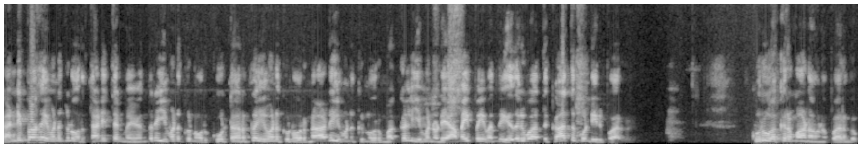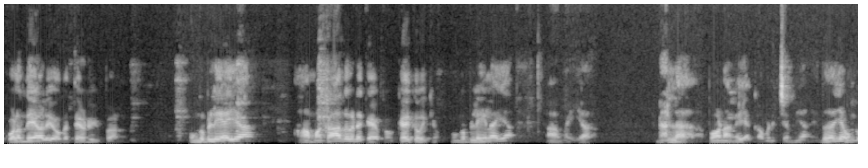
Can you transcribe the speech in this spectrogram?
கண்டிப்பாக இவனுக்குன்னு ஒரு தனித்தன்மை வந்துடும் இவனுக்குன்னு ஒரு கூட்டம் இருக்கும் இவனுக்குன்னு ஒரு நாடு இவனுக்குன்னு ஒரு மக்கள் இவனுடைய அமைப்பை வந்து எதிர்பார்த்து காத்து கொண்டிருப்பார்கள். குரு வக்கரமானவனை பாருங்க குழந்தையால் யோகத்தை அனுபவிப்பான். உங்க பிள்ளை ஐயா? ஆமா காதை விட கேட்கும் கேட்க வைக்கும். உங்க பிள்ளைகளா ஐயா ஆமா ஐயா நல்லா போனாங்க ஐயா கவனிச்சோம்யா. இந்த ஐயா உங்க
